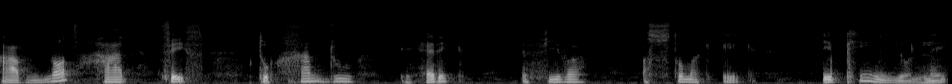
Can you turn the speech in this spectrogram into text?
have not had faith to handle a headache, a fever, a stomach ache, a pain in your leg,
